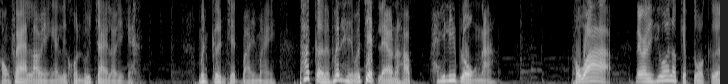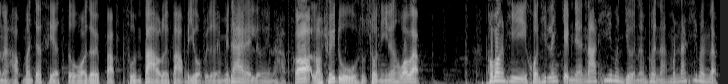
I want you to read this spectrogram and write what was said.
ของแฟนเราอย่างเงี้ยหรือคนรู้ใจเราอย่างเงี้ยมันเกิน7ใบไหม ถ้าเกิดเพื่อนเห็นว่า 7 แล้วนะครับ ให้รีบลงนะ เพราะว่าในกรณีที่ว่าเราเก็บตั๋วเกินนะครับ มันจะเสียตั๋วโดยปรับศูนย์เปล่าเลยเปล่าประโยชน์ไปเลยไม่ได้อะไรเลยนะครับ ก็เราช่วยดูส่วนนี้นะว่าแบบ เพราะบางทีคนที่เล่นเกมเนี้ยหน้าที่มันเยอะนะเพื่อนนะมันหน้าที่มันแบบ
